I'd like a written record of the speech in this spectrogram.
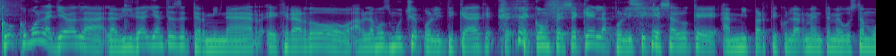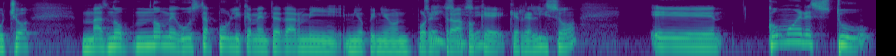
¿Cómo, cómo la llevas la, la vida? Y antes de terminar, eh, Gerardo, hablamos mucho de política. Te, te confesé que la política es algo que a mí particularmente me gusta mucho, más no, no me gusta públicamente dar mi, mi opinión por Sí, el sí, trabajo sí. Que, que realizo. Eh, ¿Cómo eres tú,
